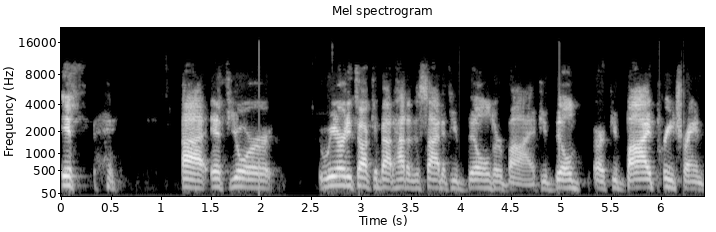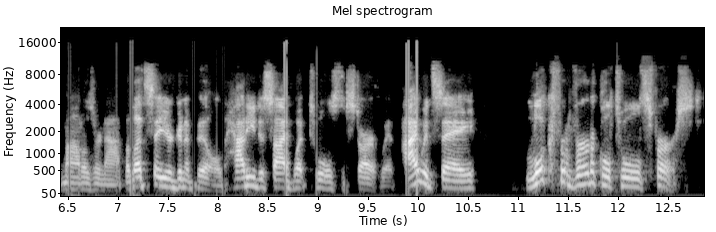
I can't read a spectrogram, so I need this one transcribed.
if uh, if you're we already talked about how to decide if you build or buy if you build or if you buy pre-trained models or not but let's say you're going to build. How do you decide what tools to start with? I would say look for vertical tools first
